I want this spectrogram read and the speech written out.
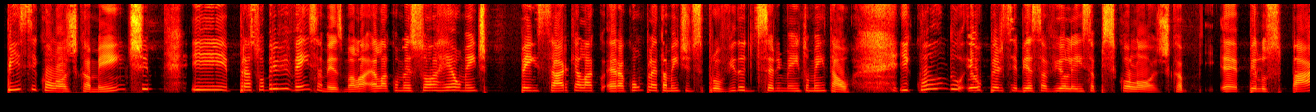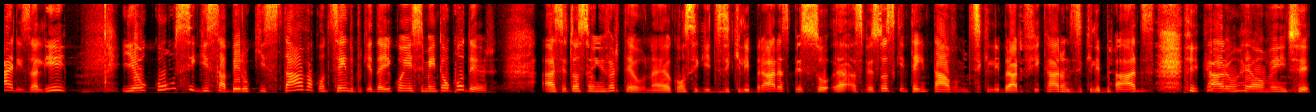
psicologicamente e para sobrevivência mesmo. Ela, ela começou a realmente pensar que ela era completamente desprovida de discernimento mental. E quando eu percebi essa violência psicológica é, pelos pares ali, e eu consegui saber o que estava acontecendo, porque daí conhecimento é o poder. A situação inverteu, né? Eu consegui desequilibrar as pessoas, as pessoas que tentavam me desequilibrar ficaram desequilibradas, ficaram realmente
